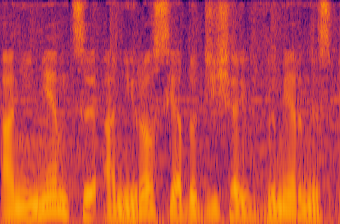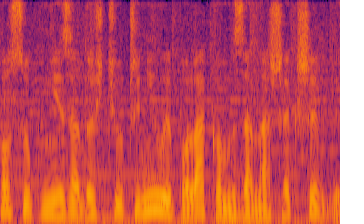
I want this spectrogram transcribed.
Ani Niemcy, ani Rosja do dzisiaj w wymierny sposób nie zadośćuczyniły Polakom za nasze krzywdy.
